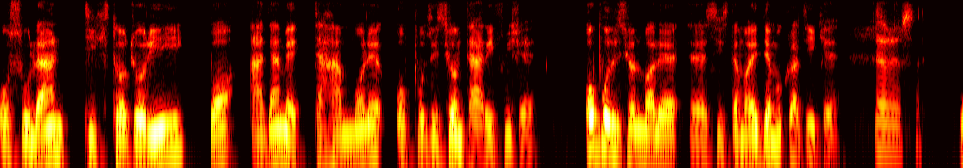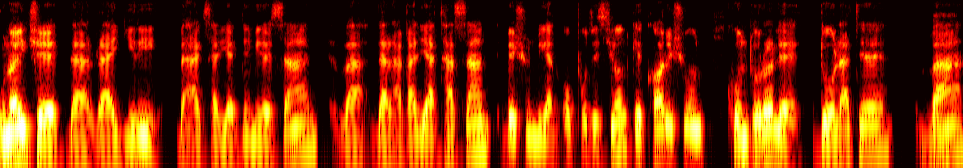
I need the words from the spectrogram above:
اصولا دیکتاتوری با عدم تحمل اپوزیسیون تعریف میشه. اپوزیسیون مال سیستم های دموکراتیکه. درسته. اونایی که در رأیگیری به اکثریت نمی‌رسن و در اقلیت هستن بهشون میگن اپوزیسیون که کارشون کنترل دولت و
